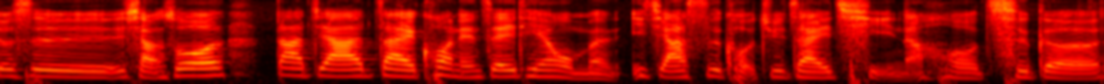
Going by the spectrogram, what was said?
就是想说，大家在跨年这一天，我们一家四口聚在一起，然后吃个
